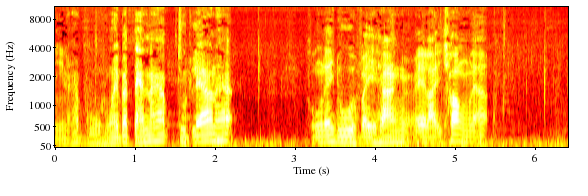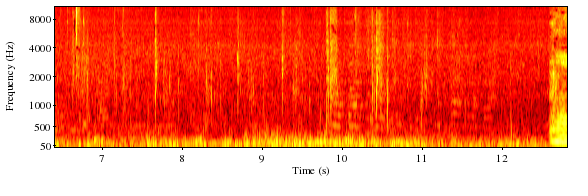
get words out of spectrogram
นี่นะครับโอ้โหหวยป้าแตนนะครับ จุดแล้วนะฮะคงได้ดูไปทางหลายๆช่องแล้ว นี่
